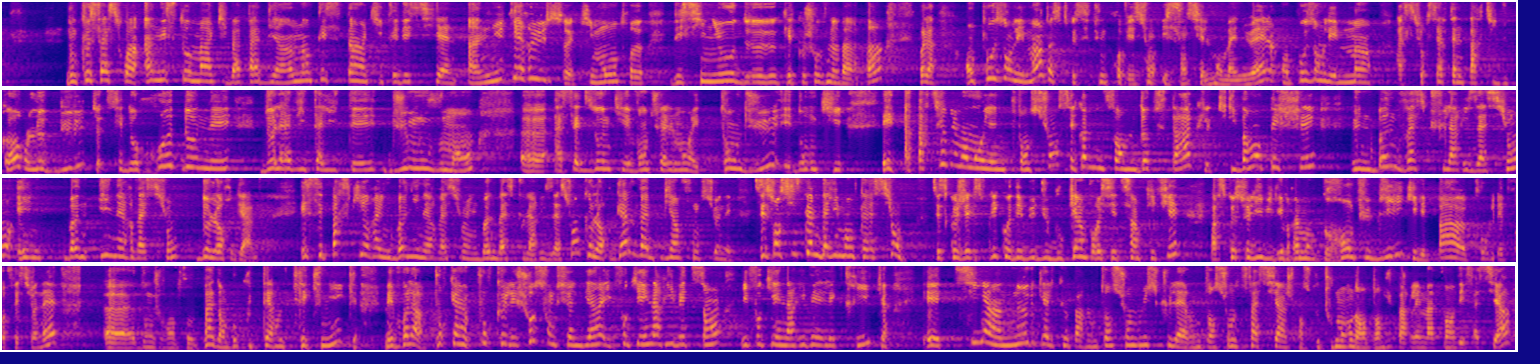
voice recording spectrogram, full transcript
Donc que ça soit un estomac qui va pas bien, un intestin qui fait des siennes, un utérus qui montre des signaux de quelque chose ne va pas. Voilà, en posant les mains parce que c'est une profession essentiellement manuelle, en posant les mains sur certaines parties du corps, le but c'est de redonner de la vitalité, du mouvement euh, à cette zone qui éventuellement est tendue et donc qui et à partir du moment où il y a une tension, c'est comme une forme d'obstacle qui va empêcher une bonne vascularisation et une bonne innervation de l'organe. Et c'est parce qu'il y aura une bonne innervation une bonne vascularisation que l'organe va bien fonctionner. C'est son système d'alimentation. C'est ce que j'explique au début du bouquin pour essayer de simplifier, parce que ce livre, il est vraiment grand public, il n'est pas pour les professionnels. Euh, donc je rentre pas dans beaucoup de termes techniques, mais voilà, pour, pour que les choses fonctionnent bien, il faut qu'il y ait une arrivée de sang, il faut qu'il y ait une arrivée électrique, et s'il y a un nœud quelque part, une tension musculaire, une tension de fascia, je pense que tout le monde a entendu parler maintenant des fascias,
